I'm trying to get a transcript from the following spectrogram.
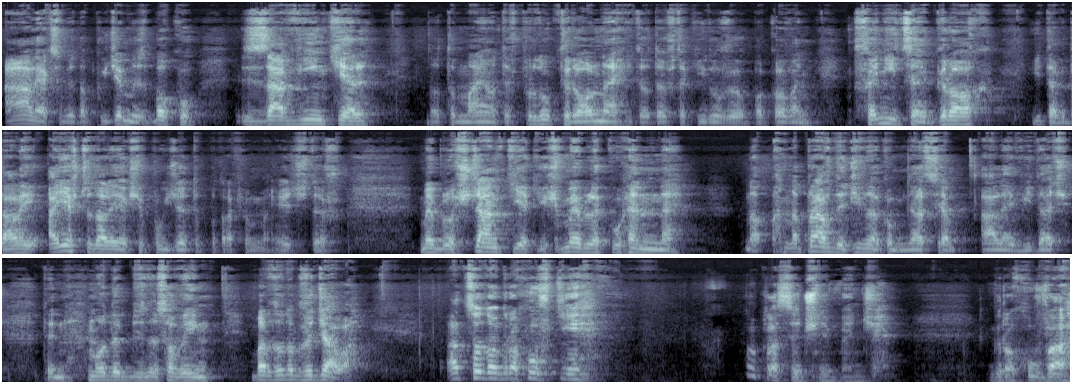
ale jak sobie tam pójdziemy z boku za winkiel, no to mają też produkty rolne i to też takich dużych opakowań, pszenicę, groch i tak dalej, a jeszcze dalej jak się pójdzie, to potrafią mieć też meblościanki, jakieś meble kuchenne. No naprawdę dziwna kombinacja, ale widać ten model biznesowy im bardzo dobrze działa. A co do grochówki, no klasycznie będzie. Grochuwa,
